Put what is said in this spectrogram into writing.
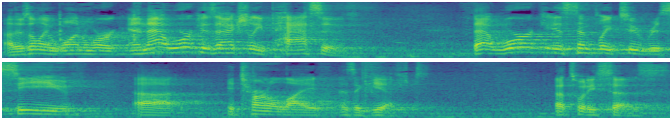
Uh, there's only one work, and that work is actually passive. That work is simply to receive uh, eternal life as a gift. That's what he says.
